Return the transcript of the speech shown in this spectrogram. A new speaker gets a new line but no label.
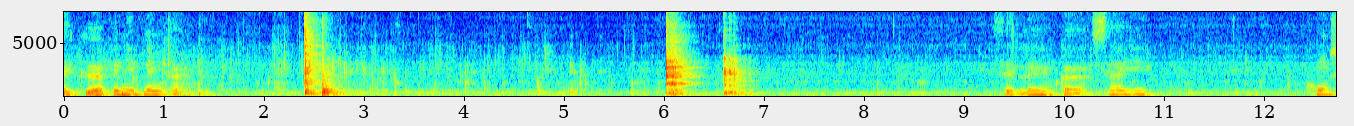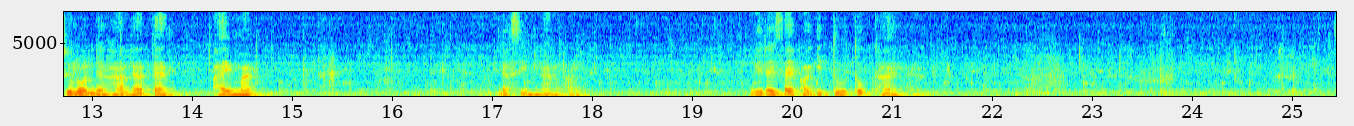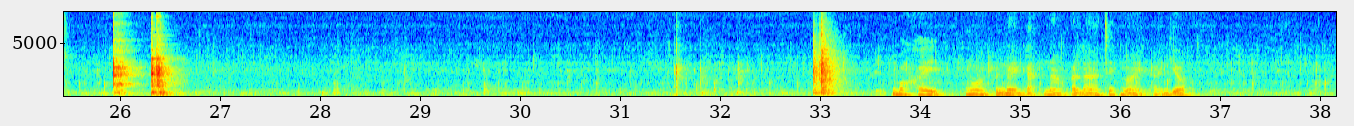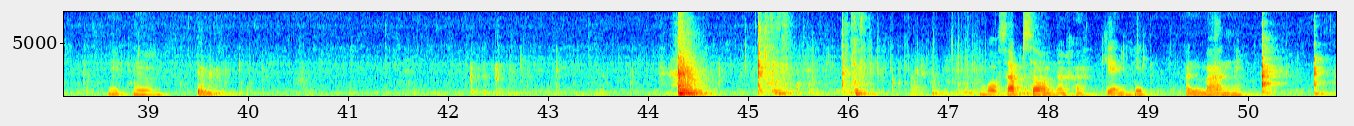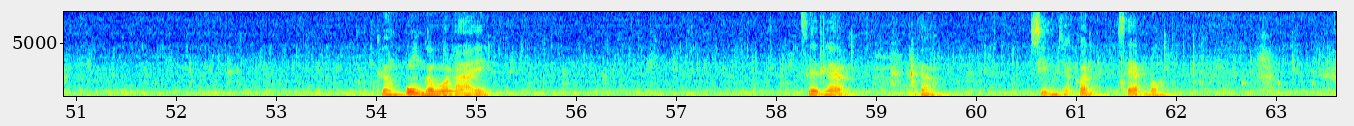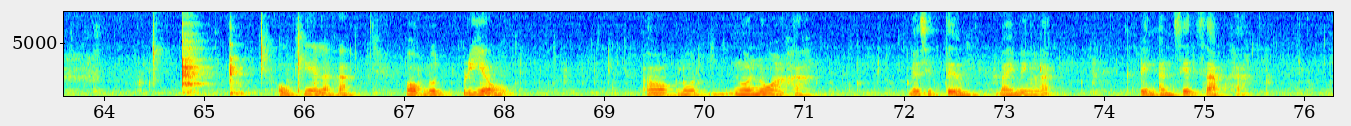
ส่เกลือไปนิดนึงค่ะ เสร็จแล้วก็ใส่ผงชูรสด้วยค่ะแล้วแต่ไผ่มักเดี๋ยวซิมน้ำก่อนนี่ได้ใส่ผักอีตูตบท้ายค่ะ บ่ใครนวดเป็นไรกะน้ำปลาร้าจักหน่อยค่ะเยอะนิดนึงบ่ซับซ้อนนะคะ แกงเห็ดบ้านๆนี่เครื่องปรุงกับบ่หลาย เสร็จแล้ว เดี๋ยวชิมซะก่อนแซ่บบ่ โอเคแล้วค่ะ ออกรสเปรี้ยว ออกรสนัวๆค่ะ เดี๋ยวสิเติมใบแมงลัก เป็นอันเซตสับค่ะ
